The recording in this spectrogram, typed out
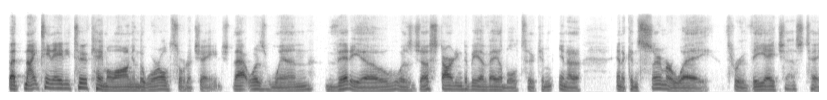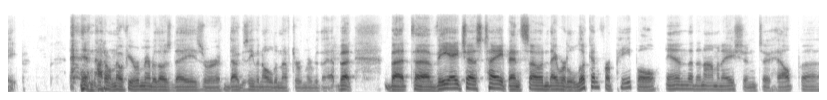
But 1982 came along and the world sort of changed. That was when video was just starting to be available to in a in a consumer way through VHS tape. And I don't know if you remember those days or if Doug's even old enough to remember that, but but uh, VHS tape, and so they were looking for people in the denomination to help uh,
